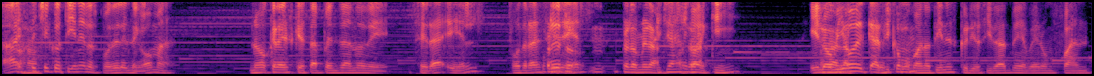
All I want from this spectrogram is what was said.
Ah, este chico tiene los poderes de goma. ¿No crees que está pensando de, ¿será él? ¿Podrá Por ser eso, él? mm, pero mira, ¿Hay algo sea, aquí? Y lo vio casi como cuando tienes curiosidad de ver un fan.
